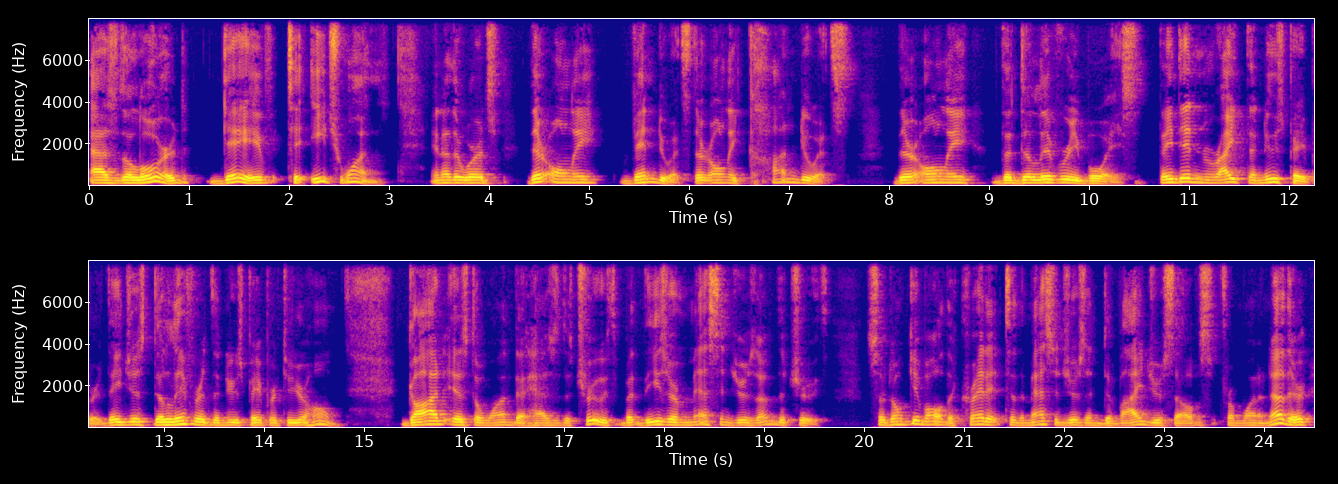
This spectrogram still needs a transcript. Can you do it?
as the Lord gave to each one. In other words, they're only venduits, they're only conduits, they're only the delivery boys. They didn't write the newspaper, they just delivered the newspaper to your home. God is the one that has the truth, but these are messengers of the truth. So don't give all the credit to the messengers and divide yourselves from one another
